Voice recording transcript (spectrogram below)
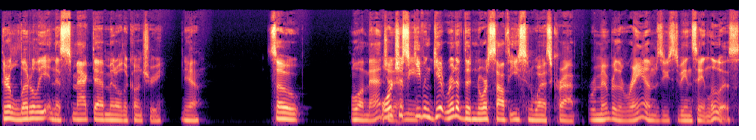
They're literally in the smack dab middle of the country. Yeah. So, Well, imagine. or I just mean, even get rid of the north, south, east, and west crap. remember the Rams used to be in St. Louis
